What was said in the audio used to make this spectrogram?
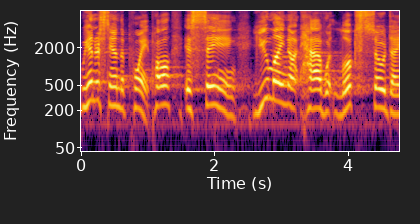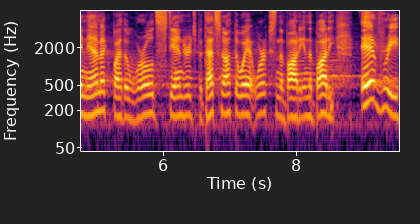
We understand the point. Paul is saying you might not have what looks so dynamic by the world's standards, but that's not the way it works in the body. In the body, every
